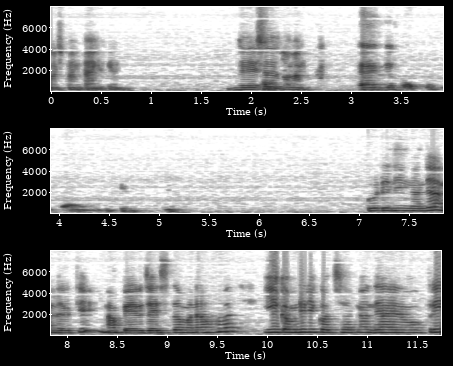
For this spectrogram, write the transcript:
much ma'am thank you Jayasudha ma'am thank you good evening అండి అందరికి నా పేరు జయసుధ మనోహర్. ఈ కమ్యూనిటీకి వచ్చాక నేను త్రీ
